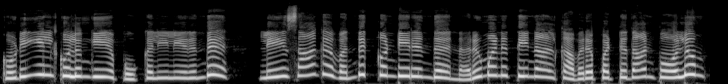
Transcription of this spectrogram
கொடியில் குலுங்கிய பூக்களிலிருந்து லேசாக வந்து கொண்டிருந்த நறுமணத்தினால் கவரப்பட்டுதான் போலும்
